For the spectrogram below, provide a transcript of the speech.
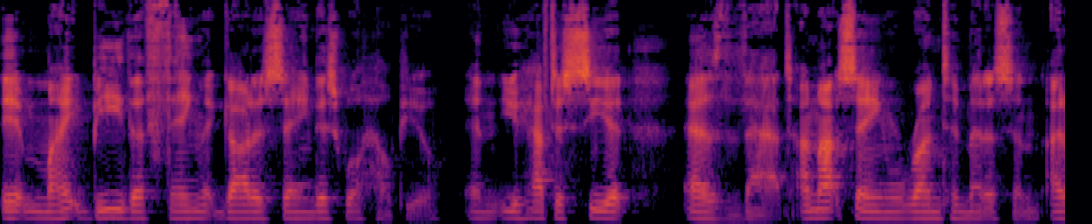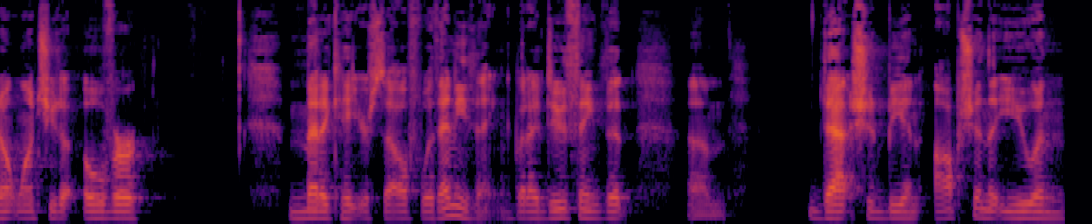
it might be the thing that God is saying this will help you. And you have to see it as that. I'm not saying run to medicine. I don't want you to over medicate yourself with anything, but I do think that um, that should be an option that you and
